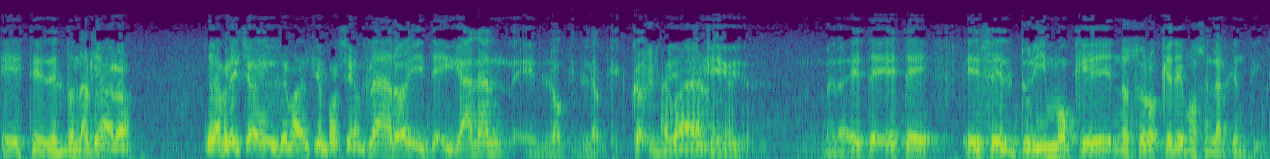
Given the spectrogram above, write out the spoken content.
este, del dólar. Claro, la brecha del, de más del 100%. Claro, y, y ganan eh, lo, que... Lo que, bueno, este, este es el turismo que nosotros queremos en la Argentina.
